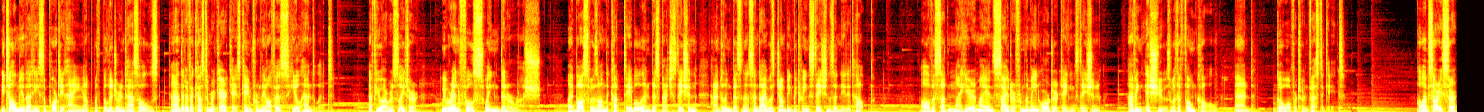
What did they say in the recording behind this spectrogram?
He told me that he supported hanging up with belligerent assholes, and that if a customer care case came from the office, he'll handle it. A few hours later, we were in full swing dinner rush. My boss was on the cut table and dispatch station, handling business, and I was jumping between stations that needed help. All of a sudden, I hear my insider from the main order taking station having issues with a phone call, and go over to investigate. Oh, I'm sorry, sir,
